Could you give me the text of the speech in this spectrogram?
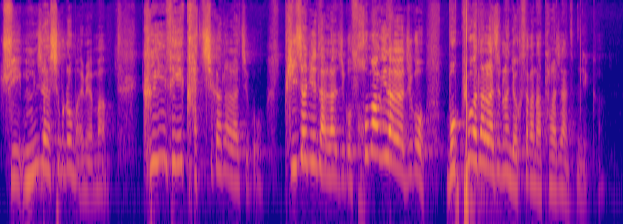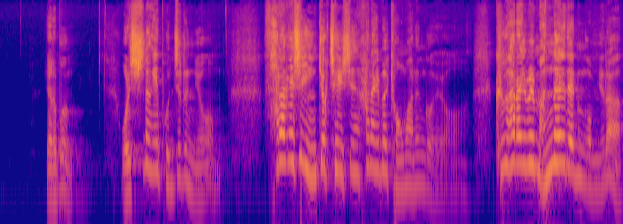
주의 임자심으로 말미암아 그 인생의 가치가 달라지고 비전이 달라지고 소망이 달라지고 목표가 달라지는 역사가 나타나지 않습니까? 여러분, 우리 신앙의 본질은요, 살아계신 인격체이신 하나님을 경험하는 거예요. 그 하나님을 만나야 되는 겁니다.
